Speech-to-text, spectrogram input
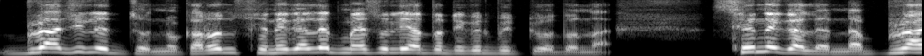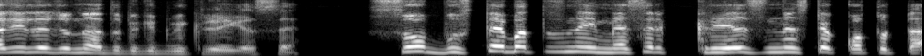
ব্রাজিলের জন্য। কারণ সেনেগালের ম্যাচ হলে এত টিকিট বিক্রি হতো না। সেনেগালের না, ব্রাজিলের জন্য এত টিকিট বিক্রি হয়ে গেছে। সো বুঝতে পারতেছেন এই ম্যাচের ক্রেজনেসটা কতটা?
